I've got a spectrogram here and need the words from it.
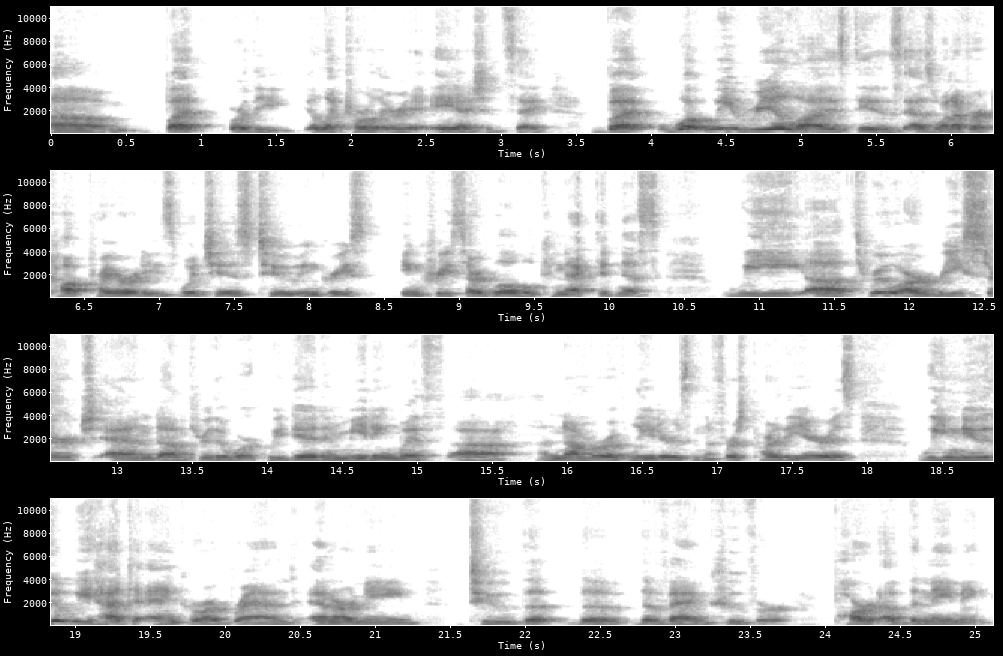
um, but or the electoral area A, I should say. But what we realized is, as one of our top priorities, which is to increase increase our global connectedness, we, uh, through our research and um, through the work we did in meeting with uh, a number of leaders in the first part of the year, is we knew that we had to anchor our brand and our name to the the, the Vancouver part of the naming.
